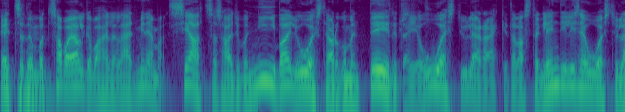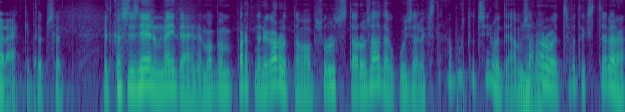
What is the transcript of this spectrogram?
et sa tõmbad Mhm. saba jalge vahele, lähed minema, sealt sa saad juba nii palju uuesti argumenteerida ja uuesti üle rääkida, lasta kliendil ise uuesti üle rääkida. täpselt. et kas siis eelnev näide on ju, ma pean partneriga arutama, absoluutselt arusaadav, kui see oleks täna puhtalt sinu teha, ma saan Mhm. aru, et sa võtaksid selle ära.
